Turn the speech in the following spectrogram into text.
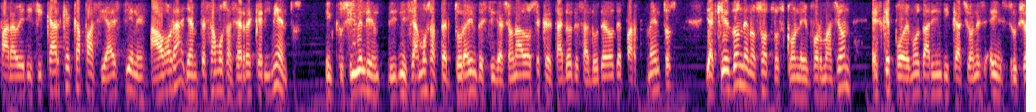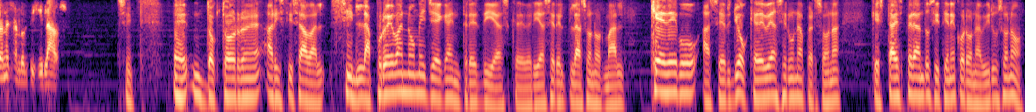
para verificar qué capacidades tiene. Ahora ya empezamos a hacer requerimientos. Inclusive iniciamos apertura de investigación a dos secretarios de salud de dos departamentos y aquí es donde nosotros con la información es que podemos dar indicaciones e instrucciones a los vigilados. Sí. Eh, doctor eh, Aristizábal, si la prueba no me llega en tres días, que debería ser el plazo normal, ¿qué debo hacer yo? ¿Qué debe hacer una persona que está esperando si tiene coronavirus o no?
